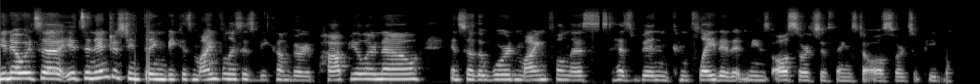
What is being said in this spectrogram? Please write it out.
You know it's a it's an interesting thing because mindfulness has become very popular now. And so the word mindfulness has been conflated. It means all sorts of things to all sorts of people.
